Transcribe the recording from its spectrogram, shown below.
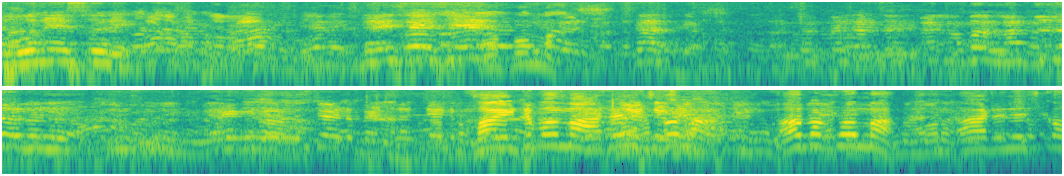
భువనేశ్వరి. దయచేసి ఇటు పొమ్మ అటు తెచ్చుకోమ్మ ఆ పక్క పొమ్మ. ఆ, అటు తెచ్చుకో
